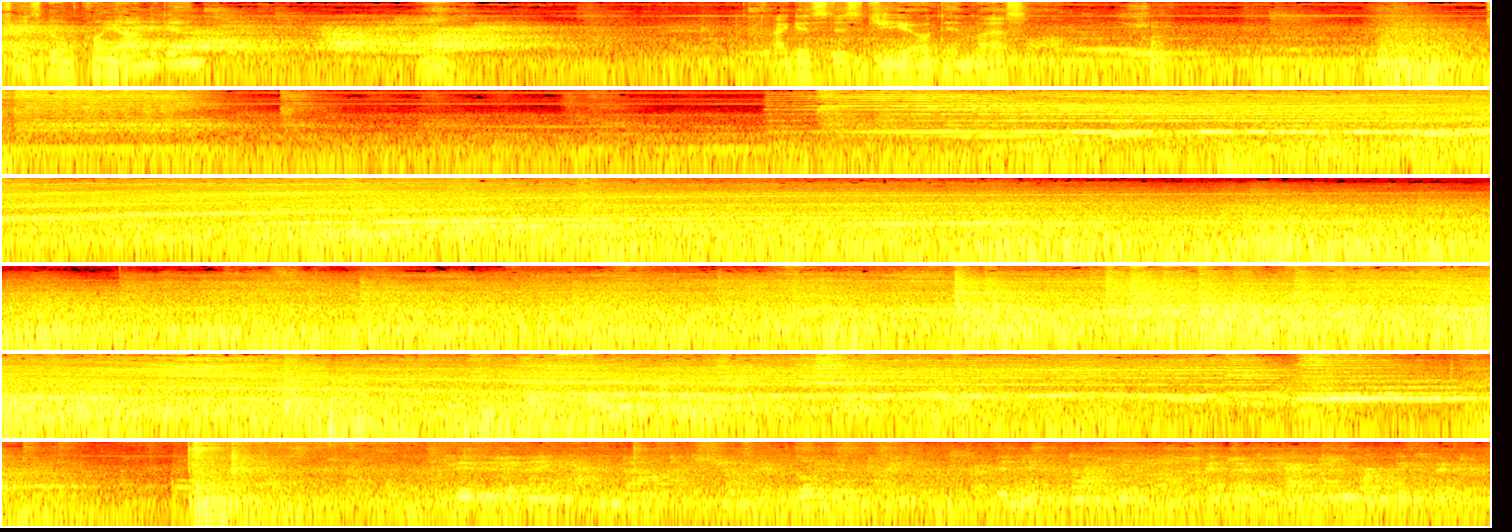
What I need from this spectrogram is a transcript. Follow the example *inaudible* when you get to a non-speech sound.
Klingon again? Oh. I guess this Geo didn't last long. *laughs* This is the Manhattan-bound Houston local train. The next stop is Atlantic Avenue Barclays Center.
